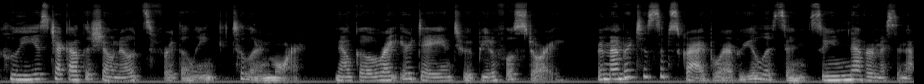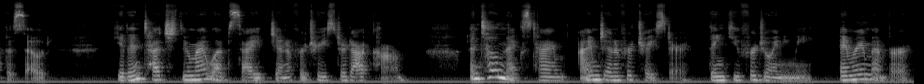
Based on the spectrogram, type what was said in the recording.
please check out the show notes for the link to learn more. Now go write your day into a beautiful story. Remember to subscribe wherever you listen so you never miss an episode. Get in touch through my website, jennifertraister.com. Until next time, I'm Jennifer Traister. Thank you for joining me. And remember,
